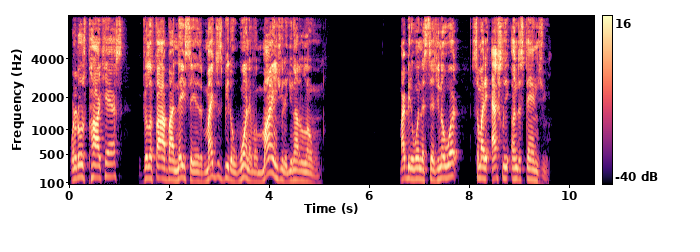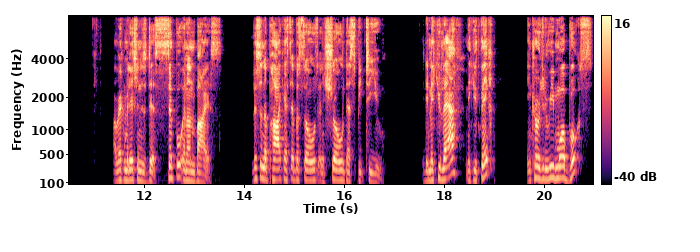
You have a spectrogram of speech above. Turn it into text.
one of those podcasts vilified by naysayers might just be the one that reminds you that you're not alone. Might be the one that says, you know what? Somebody actually understands you. My recommendation is this simple and unbiased. Listen to podcast episodes and shows that speak to you. They make you laugh, make you think, encourage you to read more books,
